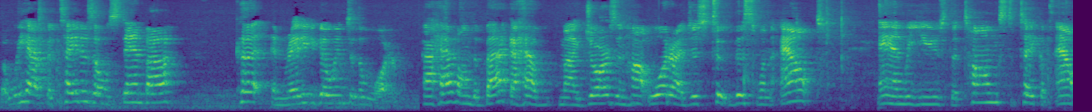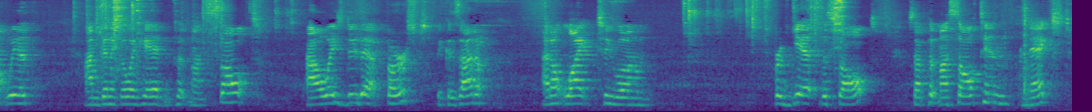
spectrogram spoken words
but we have potatoes on standby, cut and ready to go into the water. I have on the back, I have my jars in hot water. I just took this one out, and we use the tongs to take them out with. I'm going to go ahead and put my salt. I always do that first because I don't I don't like to um, forget the salt. So I put my salt in next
